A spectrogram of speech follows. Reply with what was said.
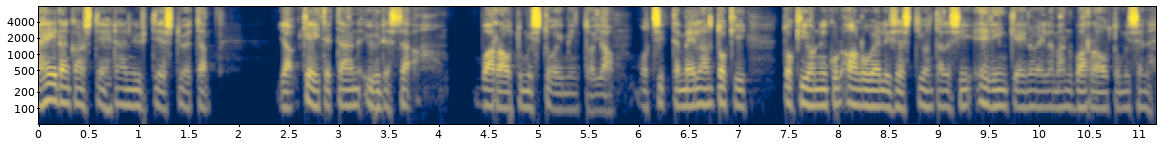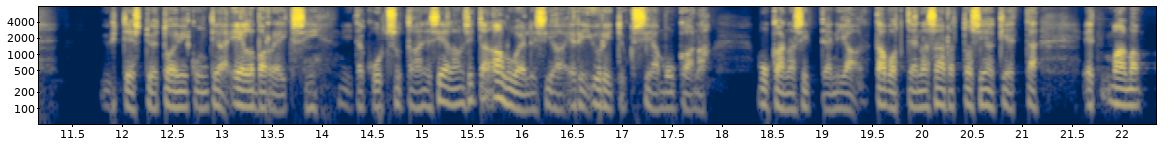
Ja heidän kanssa tehdään yhteistyötä ja kehitetään yhdessä varautumistoimintoja, mutta sitten meillä on toki, toki on niin kuin alueellisesti on tällaisia elinkeinoelämän varautumisen yhteistyötoimikuntia elvareiksi, niitä kutsutaan, ja siellä on sitten alueellisia eri yrityksiä mukana – mukana sitten ja tavoitteena saada tosiaankin, että, että maailma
